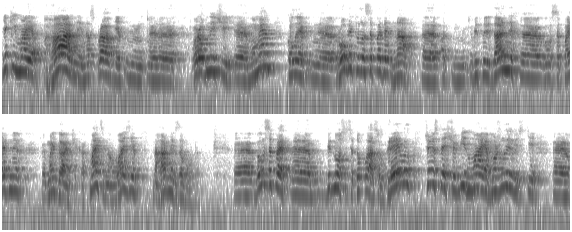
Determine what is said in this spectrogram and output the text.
який має гарний насправді е, виробничий момент, коли роблять велосипеди на відповідальних велосипедних майданчиках. Мається на увазі на гарних заводах. Е, Велосипед е, відноситься до класу Gravel через те, що він має можливості е,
